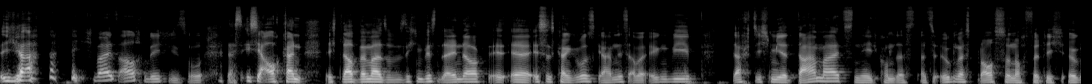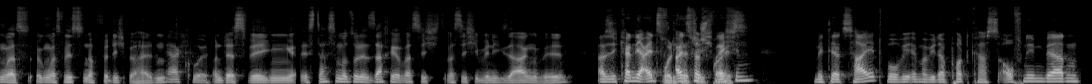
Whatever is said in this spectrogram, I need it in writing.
Ja, ich weiß auch nicht wieso. Das ist ja auch kein, ich glaube, wenn man so sich ein bisschen dahinter hockt, äh, ist es kein großes Geheimnis, aber irgendwie dachte ich mir damals, nee, komm, das, also irgendwas brauchst du noch für dich, irgendwas, irgendwas willst du noch für dich behalten. Ja, cool. Und deswegen ist das immer so eine Sache, was ich, was ich irgendwie nicht sagen will. Also ich kann dir eins, eins versprechen. Mit der Zeit, wo wir immer wieder Podcasts aufnehmen werden,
